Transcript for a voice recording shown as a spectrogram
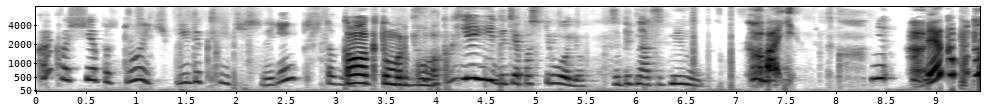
Как вообще построить электричество? Я не представляю. Как то А Марго? как я Аида тебя построю за 15 минут? А, я... А я как будто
